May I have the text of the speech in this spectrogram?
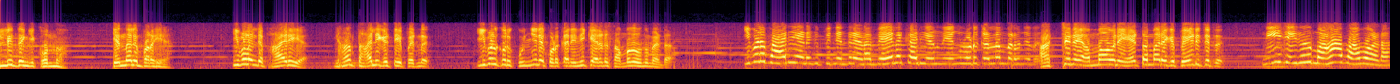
കൊല്ലിത്തെങ്കി കൊന്ന. എന്നാലും പറയാ ഇവളെന്റെ ഭാര്യയാ. ഞാൻ താലി കെട്ടിയ പെണ്ണ്. ഇവൾക്കൊരു കുഞ്ഞിനെ കൊടുക്കാൻ എനിക്ക് ആരുടെ സമ്മതമൊന്നും വേണ്ട. ഇവളെ ഭാര്യയാണെങ്കിൽ പിന്നെ എന്തിനാണ്? വേലക്കാരിയാണെന്ന് ഞങ്ങളോട് കള്ളം പറഞ്ഞത്. അച്ഛനെ അമ്മാവനെ ഏട്ടന്മാരെയൊക്കെ പേടിച്ചിട്ട്. നീ ചെയ്തത് മഹാഭാവമാടാ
